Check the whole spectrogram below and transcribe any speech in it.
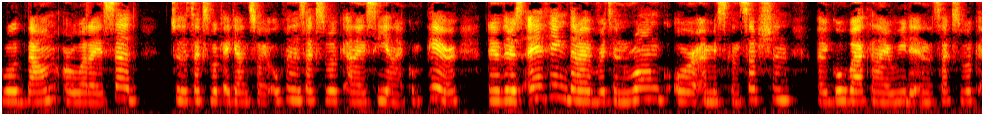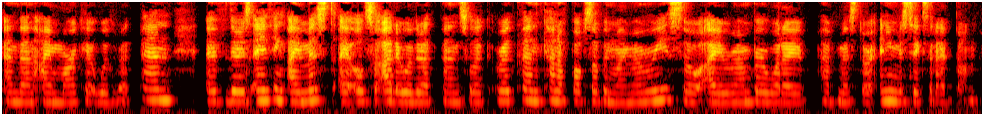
wrote down or what I said to the textbook again. So I open the textbook and I see and I compare. And if there's anything that I've written wrong or a misconception, I go back and I read it in the textbook and then I mark it with red pen. If there's anything I missed, I also add it with red pen. So like red pen kind of pops up in my memory so I remember what I have missed or any mistakes that I've done.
